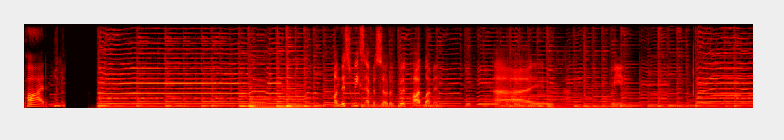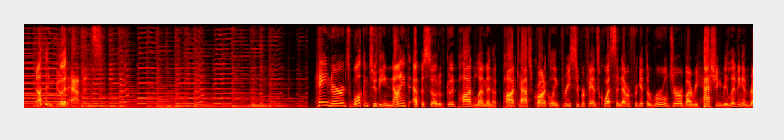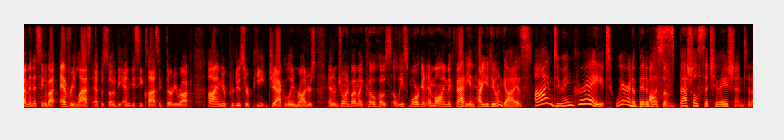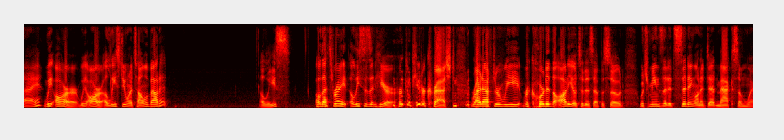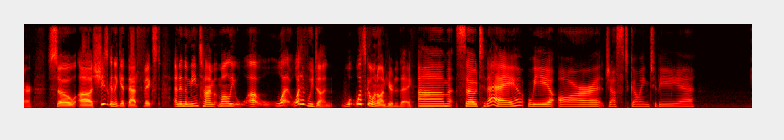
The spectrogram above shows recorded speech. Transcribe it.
Pod. lemon. On this week's episode of Good Pod Lemon, uh, I mean, nothing good happens. Hey nerds, welcome to the ninth episode of Good Pod Lemon, a podcast chronicling three superfans' quests to never forget the rural juror by rehashing, reliving, and reminiscing about every last episode of the NBC classic 30 Rock. I am your producer, Pete Jack William Rogers, and I'm joined by my co-hosts, Elise Morgan and Molly McFadden. How are you doing, guys? I'm doing great. We're in a bit of Awesome. a special situation today. We are, we are. Elise, do you want to tell them about it? Elise? Oh, that's right. Elise isn't here. Her computer crashed right after we recorded the audio to this episode, which means that it's sitting on a dead Mac somewhere. So uh, she's going to get that fixed. And in the meantime, Molly, uh, what what have we done? Wh- What's going on here today? Um, so today we are just going to be uh,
